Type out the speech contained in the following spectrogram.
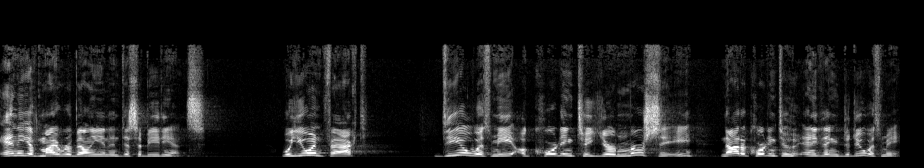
any of my rebellion and disobedience? Will you, in fact, Deal with me according to your mercy, not according to anything to do with me.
